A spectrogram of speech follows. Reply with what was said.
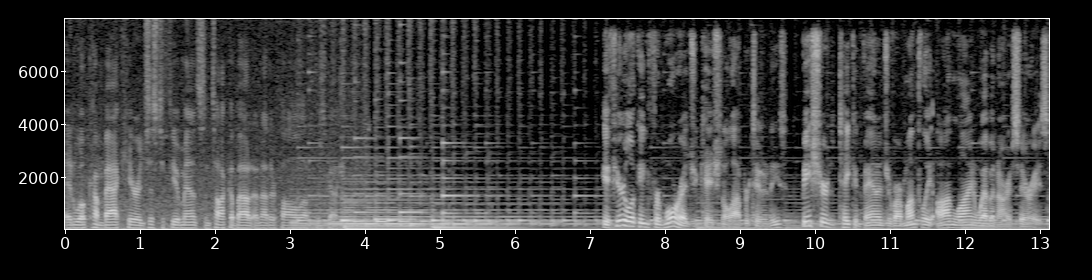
And we'll come back here in just a few minutes and talk about another follow up discussion. If you're looking for more educational opportunities, be sure to take advantage of our monthly online webinar series.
